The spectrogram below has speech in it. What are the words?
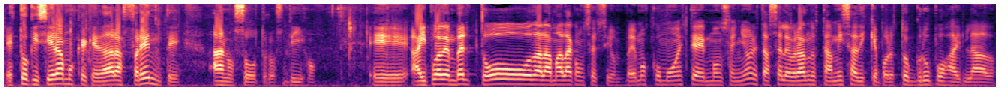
Esto quisiéramos que quedara frente a nosotros, dijo. Eh, ahí pueden ver toda la mala concepción. Vemos como este monseñor está celebrando esta misa que por estos grupos aislados.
